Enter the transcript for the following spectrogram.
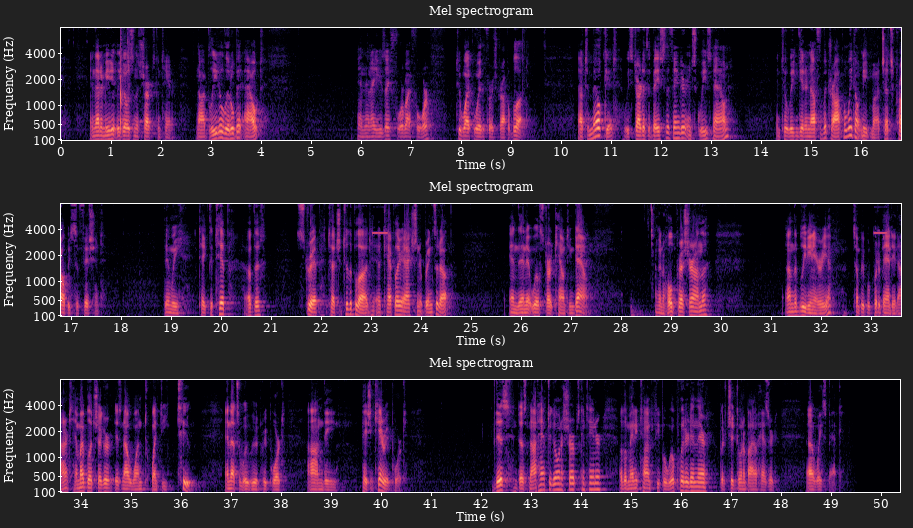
And that immediately goes in the sharps container. Now I bleed a little bit out, and then I use a 4x4 to wipe away the first drop of blood. Now to milk it, we start at the base of the finger and squeeze down until we can get enough of a drop, and we don't need much. That's probably sufficient. Then we take the tip of the strip, touch it to the blood, and a capillary action, it brings it up, and then it will start counting down. I'm going to hold pressure on the on the bleeding area some people put a band-aid on it, and my blood sugar is now 122. And that's what we would report on the patient care report. This does not have to go in a sharps container, although many times people will put it in there, but it should go in a biohazard uh, waste bag.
